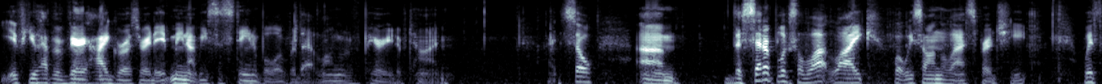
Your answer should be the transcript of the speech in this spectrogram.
if you have a very high growth rate, it may not be sustainable over that long of a period of time. Right, so um, the setup looks a lot like what we saw in the last spreadsheet, with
